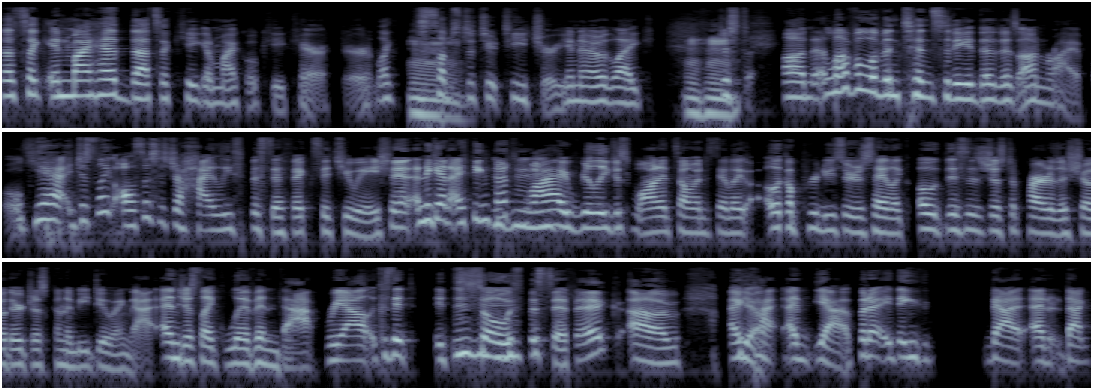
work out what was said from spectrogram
That's like in my head. That's a Keegan Michael Key character, like the Mm. substitute teacher. You know, like Mhm. just a level of intensity that is unrivaled. Yeah, just like also such a highly specific situation. And again, I think that's Mhm. why I really just wanted someone to say like like a producer to say like, "Oh, this is just a part of the show. They're just going to be doing that." And just like live in that reality because it it's so Mhm. specific. Um I Yeah. yeah. I, yeah, but I think that that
